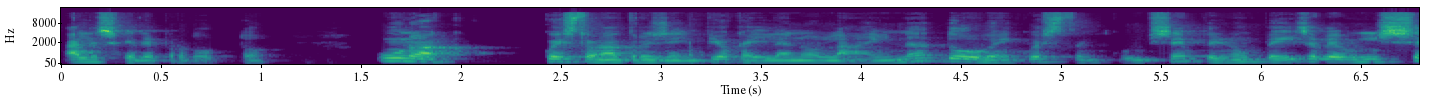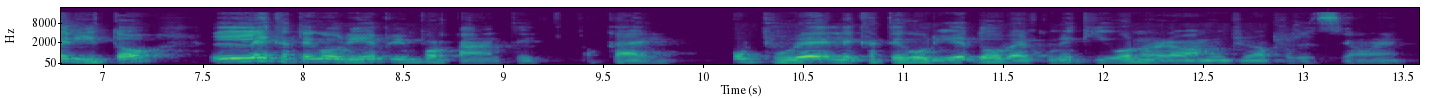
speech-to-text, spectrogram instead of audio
alle schede prodotto. Una questo è un altro esempio, è l'En Online, dove in questo, sempre in home page abbiamo inserito le categorie più importanti, ok? Oppure le categorie dove alcune keyword non eravamo in prima posizione.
